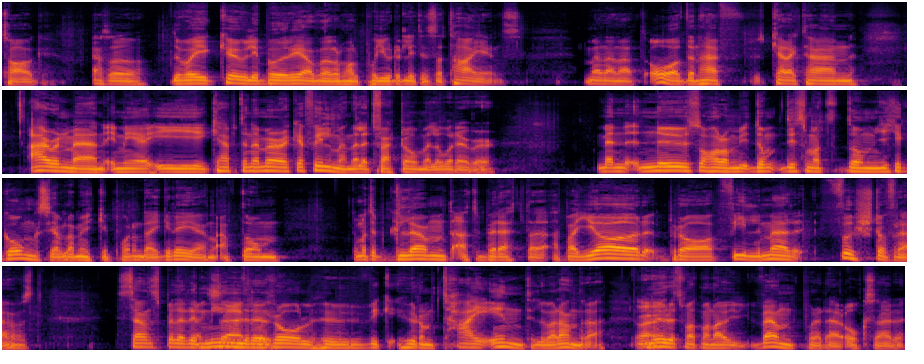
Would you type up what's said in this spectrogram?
tag. Alltså, det var ju kul i början när de höll på och gjorde lite så tie-ins. Men att, åh, den här karaktären Iron Man är med i Captain America-filmen, eller tvärtom, eller whatever. Men nu så har de, de, det är som att de gick igång så jävla mycket på den där grejen, att de De har typ glömt att berätta att man gör bra filmer först och främst. Sen spelar det Exactly. mindre roll hur, hur de tie in till varandra. Nu Right. är det som att man har vänt på det där och så här,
